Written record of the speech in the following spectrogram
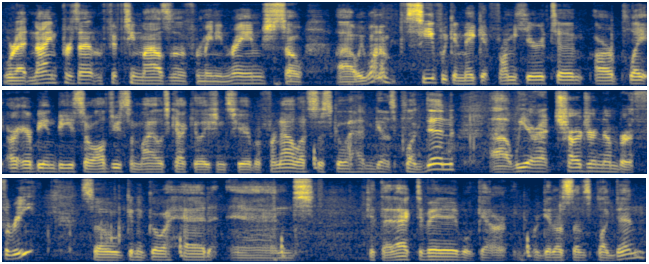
We're at 9% and 15 miles of remaining range. So uh, we wanna see if we can make it from here to our plate, our Airbnb. So I'll do some mileage calculations here, but for now, let's just go ahead and get us plugged in. Uh, we are at charger number three. So gonna go ahead and get that activated. We'll get our, we'll get ourselves plugged in.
